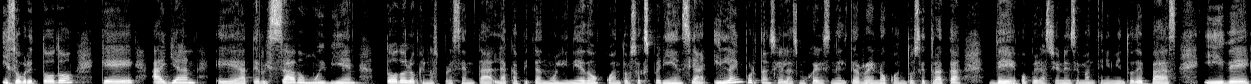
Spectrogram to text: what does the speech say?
y sobre todo que hayan eh, aterrizado muy bien todo lo que nos presenta la capitán Molinedo cuanto a su experiencia y la importancia de las mujeres en el terreno cuando se trata de operaciones de mantenimiento de paz y de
